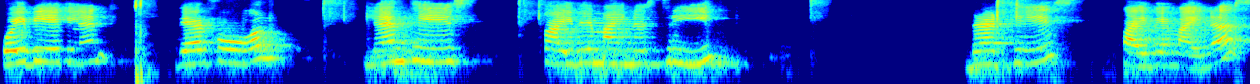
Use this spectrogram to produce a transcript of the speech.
कोई भी एक length therefore length is five A minus three breadth is five A minus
